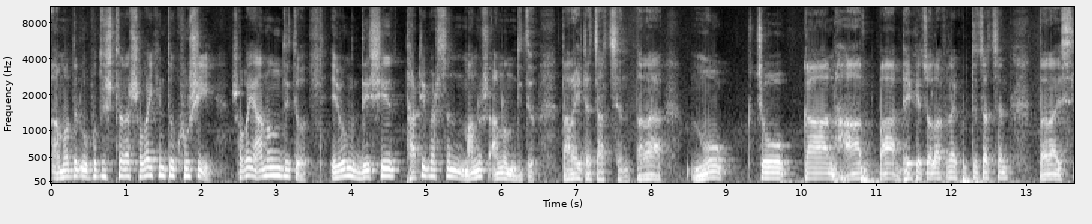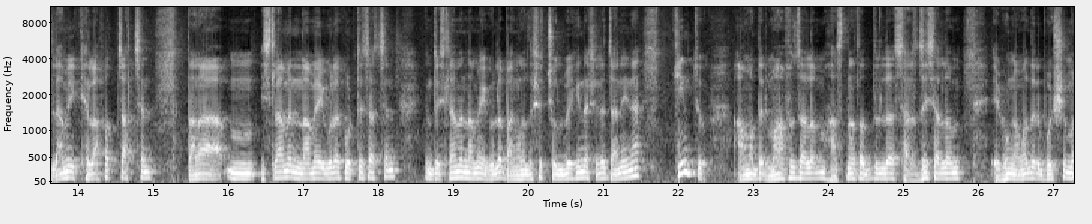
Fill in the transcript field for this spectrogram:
আমাদের উপদেষ্টারা সবাই কিন্তু খুশি, সবাই আনন্দিত এবং দেশের থার্টি পার্সেন্ট মানুষ আনন্দিত। তারা এটা চাচ্ছেন, তারা মুখ চোখ, কান, হাত, পা ঢেকে চলাফেরা করতে চাচ্ছেন, তারা ইসলামী খেলাফত চাচ্ছেন, তারা ইসলামের নামে এগুলো করতে চাচ্ছেন, কিন্তু ইসলামের নামে এগুলো বাংলাদেশে চলবে কিনা সেটা জানি না। কিন্তু আমাদের মাহফুজ আলম, হাসনাত আবদুল্লাহ, সারজিস আলম এবং আমাদের বৈষম্য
